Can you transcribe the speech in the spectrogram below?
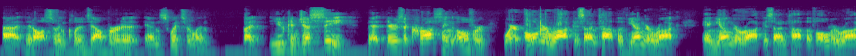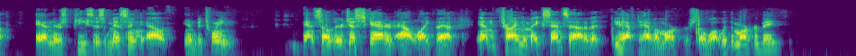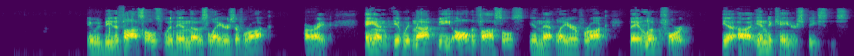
uh, that also includes Alberta and Switzerland. But you can just see that there's a crossing over where older rock is on top of younger rock, and younger rock is on top of older rock, and there's pieces missing out in between. And so they're just scattered out like that, and trying to make sense out of it, you have to have a marker. So, what would the marker be? It would be the fossils within those layers of rock. All right. And it would not be all the fossils in that layer of rock. They look for uh, indicator species.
